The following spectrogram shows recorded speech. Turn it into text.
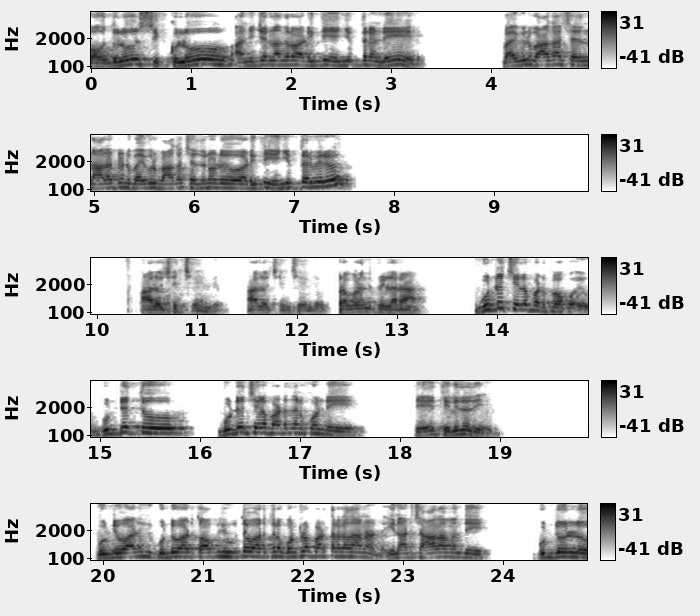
బౌద్ధులు సిక్కులు అన్యజనులు అందరూ అడిగితే ఏం చెప్తారండి? బైబిల్ బాగా చదివి నాలటువంటి బైబిల్ బాగా చదివినోడు అడిగితే ఏం చెప్తారు మీరు? ఆలోచించేయండి ఆలోచించేయండి. ప్రభుత్వ పిల్లరా గుడ్డ చీల పడిపోక గుడ్డెత్తు గుడ్డ చీల పడ్డది అనుకోండి ఏ తెలియదు అది గుడ్డివాడికి గుడ్డివాడు తోపు చూపితే వారితో గుంటలో పడతారు కదా అన్నాడు. ఈనాడు చాలా మంది గుడ్డోళ్ళు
